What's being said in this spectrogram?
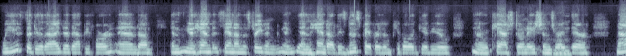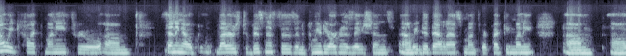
we used to do that. I did that before, and um, and you hand stand on the street and, and, and hand out these newspapers, and people would give you you know cash donations mm-hmm. right there. Now we collect money through. Um, sending out letters to businesses and community organizations. Uh, we did that last month. We're collecting money um, uh,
